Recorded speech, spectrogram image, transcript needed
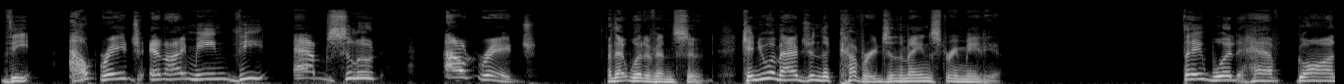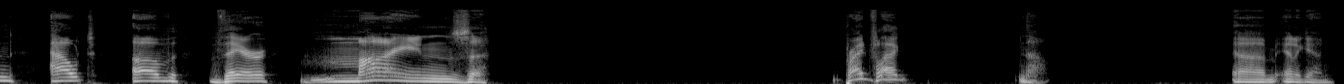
the outrage, and I mean the absolute outrage that would have ensued. Can you imagine the coverage in the mainstream media? They would have gone out of their minds. Pride flag? No. Um, and again,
